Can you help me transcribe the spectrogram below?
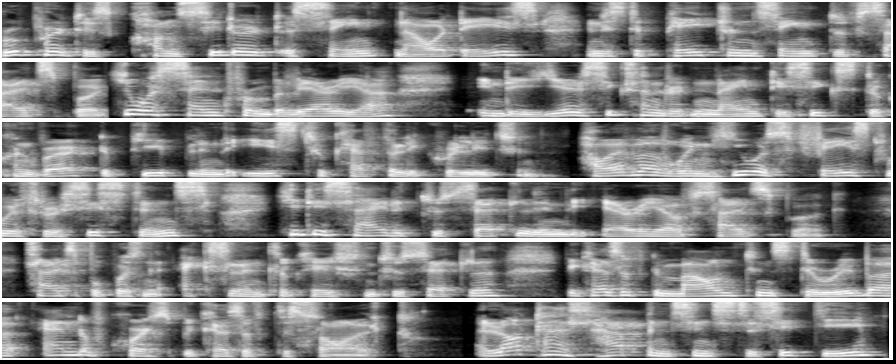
Rupert is considered a saint nowadays and is the patron saint of Salzburg. He was sent from Bavaria in the year 696 to convert the people in the East to Catholic religion. However, when he was faced with resistance, he decided to settle in the area of Salzburg. Salzburg was an excellent location to settle because of the mountains, the river, and of course because of the salt. A lot has happened since the city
